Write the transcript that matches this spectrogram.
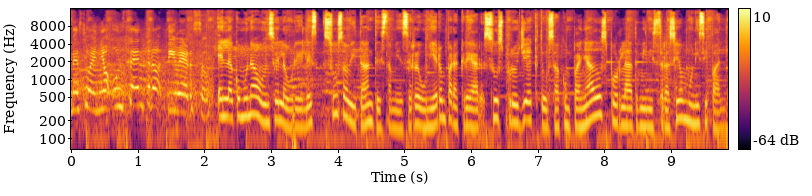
me sueño un centro diverso. En la Comuna 11 Laureles, sus habitantes también se reunieron para crear sus proyectos acompañados por la administración municipal.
